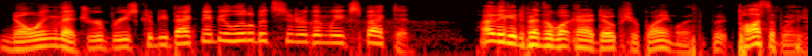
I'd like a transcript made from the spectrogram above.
knowing that Drew Brees could be back maybe a little bit sooner than we expected? I think it depends on what kind of dopes you're playing with, but possibly.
